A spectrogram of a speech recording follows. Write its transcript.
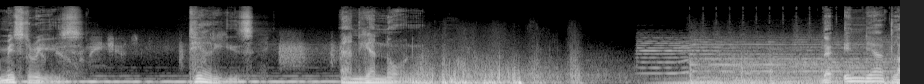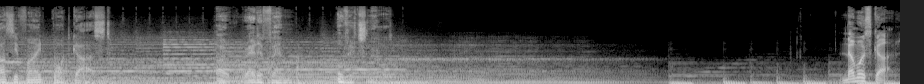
mysteries, theories, and the unknown. The India Classified Podcast, a Red FM original. नमस्कार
